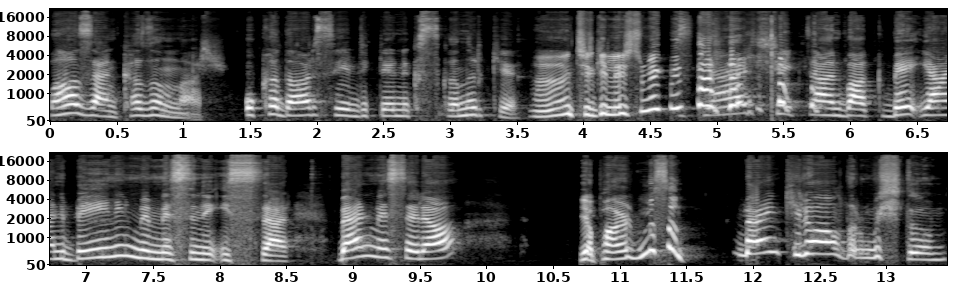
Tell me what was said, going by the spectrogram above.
Bazen kadınlar o kadar sevdiklerini kıskanır ki. Ha, çirkinleştirmek mi ister? Gerçekten bak be, yani beğenilmemesini ister. Ben mesela Yapar mısın? ben kilo aldırmıştım.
